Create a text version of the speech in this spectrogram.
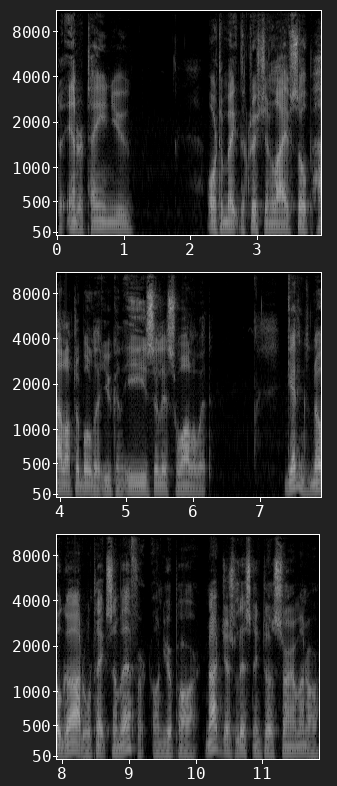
to entertain you, or to make the Christian life so palatable that you can easily swallow it? Getting to know God will take some effort on your part, not just listening to a sermon or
